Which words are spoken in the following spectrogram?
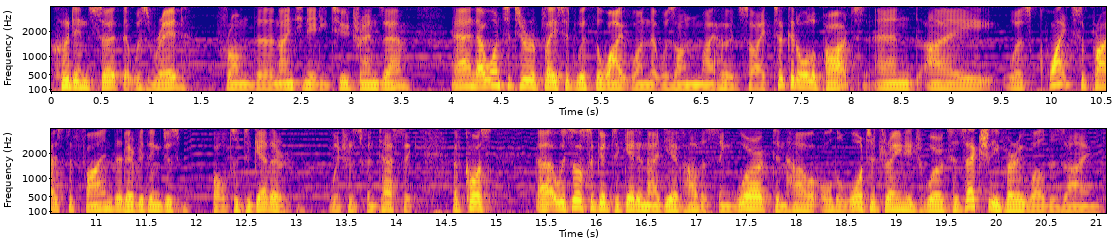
hood insert that was red from the 1982 Trans Am, and I wanted to replace it with the white one that was on my hood. So I took it all apart, and I was quite surprised to find that everything just bolted together, which was fantastic. Of course, uh, it was also good to get an idea of how this thing worked and how all the water drainage works. It's actually very well designed.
